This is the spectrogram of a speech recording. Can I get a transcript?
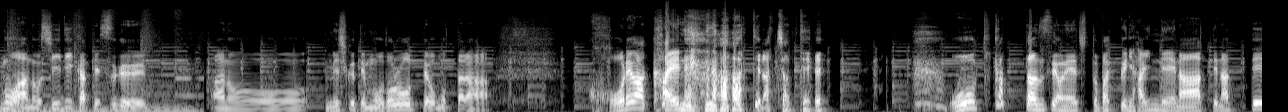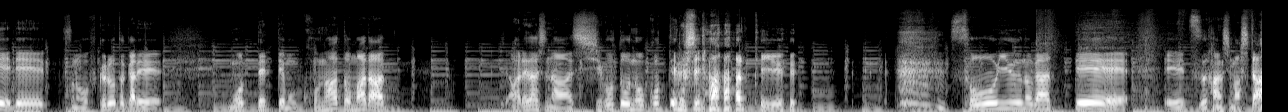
もうあの CD 買ってすぐあのー、飯食って戻ろうって思ったらこれは買えねえなってなっちゃって。大きかったんすよね。ちょっとバッグに入んねえなってなってでその袋とかで持ってってもこのあとまだあれだしな仕事残ってるしなっていう。そういうのがあって、えー、通販しました。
